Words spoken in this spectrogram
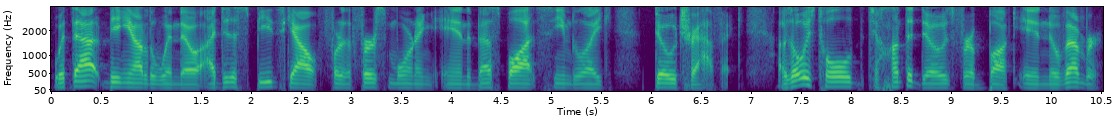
With that being out of the window, I did a speed scout for the first morning, and the best spot seemed like doe traffic. I was always told to hunt the does for a buck in November.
